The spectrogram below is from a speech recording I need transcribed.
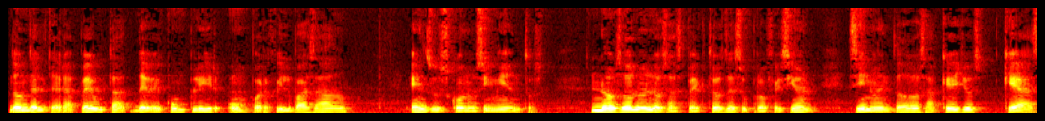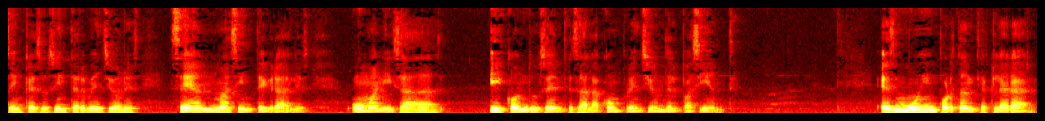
donde el terapeuta debe cumplir un perfil basado en sus conocimientos, no solo en los aspectos de su profesión, sino en todos aquellos que hacen que sus intervenciones sean más integrales, humanizadas y conducentes a la comprensión del paciente. Es muy importante aclarar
